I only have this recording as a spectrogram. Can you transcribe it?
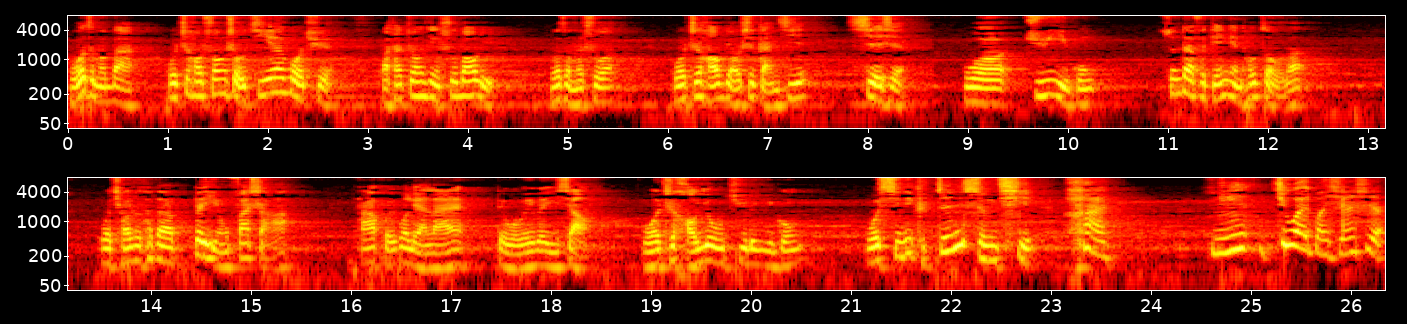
我怎么办？我只好双手接过去，把它装进书包里。我怎么说？我只好表示感激。谢谢，我鞠一躬。孙大夫点点头走了。我瞧着他的背影发傻。他回过脸来对我微微一笑。我只好又鞠了一躬。我心里可真生气。嗨，您就爱管闲事，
